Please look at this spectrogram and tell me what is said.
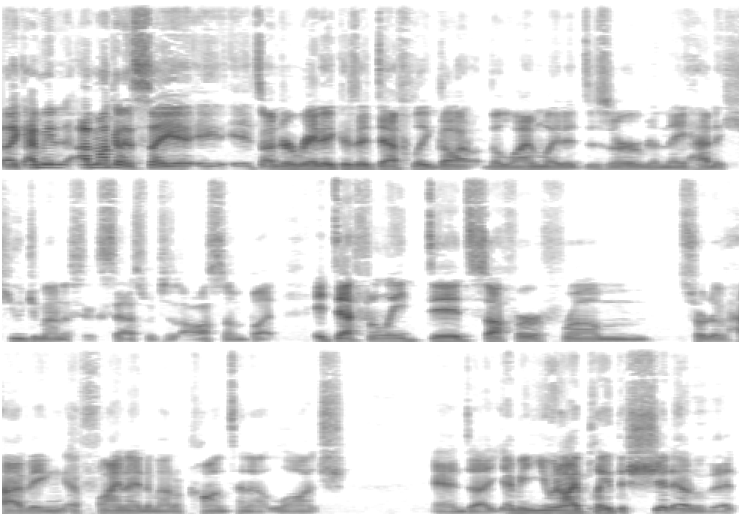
like I mean, I'm not gonna say it, it's underrated because it definitely got the limelight it deserved, and they had a huge amount of success, which is awesome. But it definitely did suffer from sort of having a finite amount of content at launch. And uh, I mean, you and I played the shit out of it,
